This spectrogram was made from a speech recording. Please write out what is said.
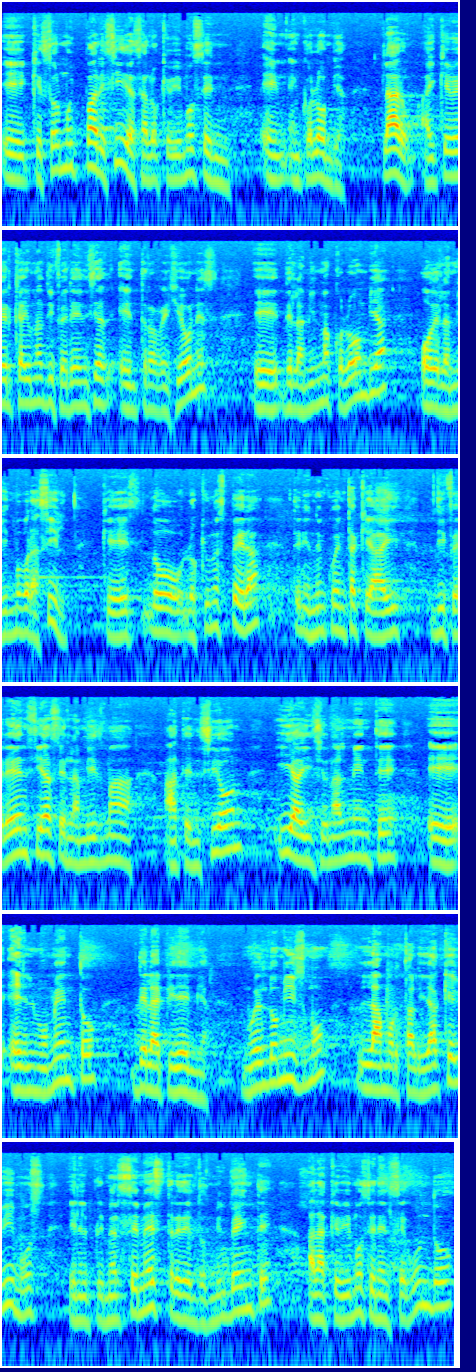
que son muy parecidas a lo que vimos en, en Colombia. Claro, hay que ver que hay unas diferencias entre regiones eh, de la misma Colombia o de la misma Brasil, que es lo, que uno espera, teniendo en cuenta que hay diferencias en la misma atención y adicionalmente eh, en el momento de la epidemia. No es lo mismo la mortalidad que vimos en el primer semestre del 2020 a la que vimos en el segundo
